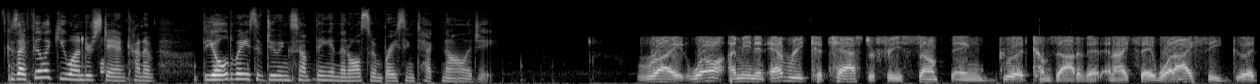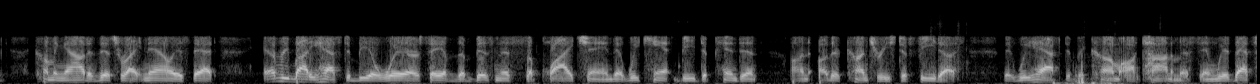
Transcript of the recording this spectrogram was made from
Because I feel like you understand kind of the old ways of doing something and then also embracing technology. Right. Well, I mean, in every catastrophe, something good comes out of it. And I say what I see good coming out of this right now is that everybody has to be aware, say, of the business supply chain, that we can't be dependent on other countries to feed us, that we have to become autonomous. And we're, that's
